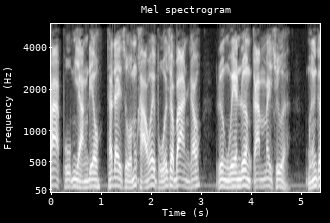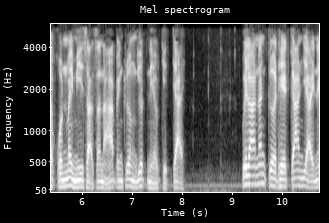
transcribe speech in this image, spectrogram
ภาคภูมิอย่างเดียว ถ้าได้สวมเขาให้ผัวชาวบ้านเขา เรื่องเวรเรื่องกรรมไม่เชื่อ เหมือนกับคนไม่มีศาสนาเป็นเครื่องยึดเหนี่ยวจิตใจ เวลานั้นเกิดเหตุการณ์ใหญ่ใน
